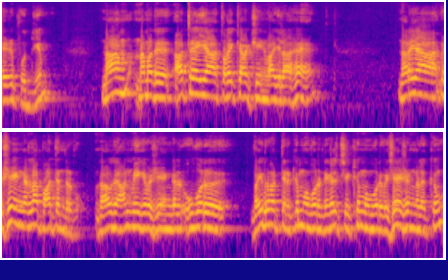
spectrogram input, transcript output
ஏழு பூஜ்ஜியம். நாம் நமது ஆத்திரேயா தொலைக்காட்சியின் வாயிலாக நிறையா விஷயங்கள்லாம் பார்த்துட்டுருக்கோம். அதாவது ஆன்மீக விஷயங்கள் ஒவ்வொரு வைபவத்திற்கும் ஒவ்வொரு நிகழ்ச்சிக்கும் ஒவ்வொரு விசேஷங்களுக்கும்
